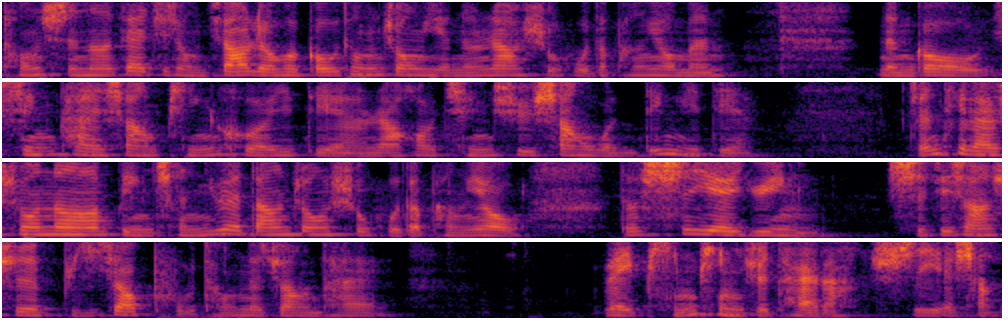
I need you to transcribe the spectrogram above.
同时呢，在这种交流和沟通中，也能让属虎的朋友们能够心态上平和一点，然后情绪上稳定一点。整体来说呢，丙辰月当中，属虎的朋友的事业运实际上是比较普通的状态。为平平之态了，事业上。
